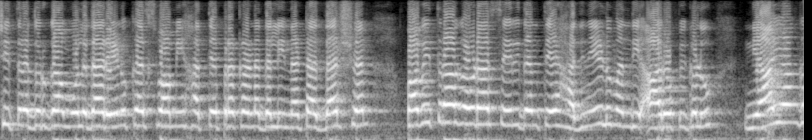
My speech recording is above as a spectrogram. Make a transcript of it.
ಚಿತ್ರದುರ್ಗ ಮೂಲದ ರೇಣುಕಾಸ್ವಾಮಿ ಹತ್ಯೆ ಪ್ರಕರಣದಲ್ಲಿ ನಟ ದರ್ಶನ್, ಪವಿತ್ರ ಗೌಡ ಸೇರಿದಂತೆ ಹದಿನೇಳು ಮಂದಿ ಆರೋಪಿಗಳು ನ್ಯಾಯಾಂಗ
